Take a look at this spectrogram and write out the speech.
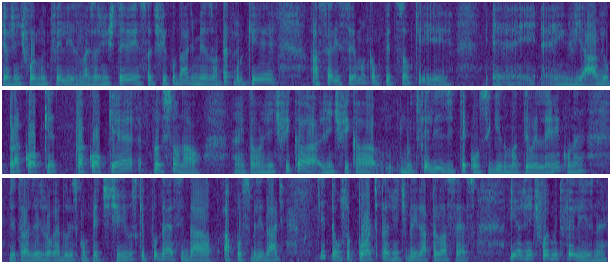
e a gente foi muito feliz. Mas a gente teve essa dificuldade mesmo, até porque a Série C é uma competição que é, é inviável para qualquer, qualquer profissional. Né? Então a gente, fica, a gente fica muito feliz de ter conseguido manter o elenco, né? de trazer jogadores competitivos que pudessem dar a possibilidade de ter um suporte para a gente brigar pelo acesso. E a gente foi muito feliz. Né?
